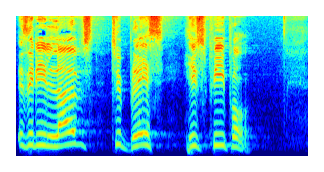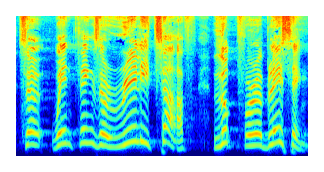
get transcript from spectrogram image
is that He loves to bless His people. So when things are really tough, look for a blessing.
